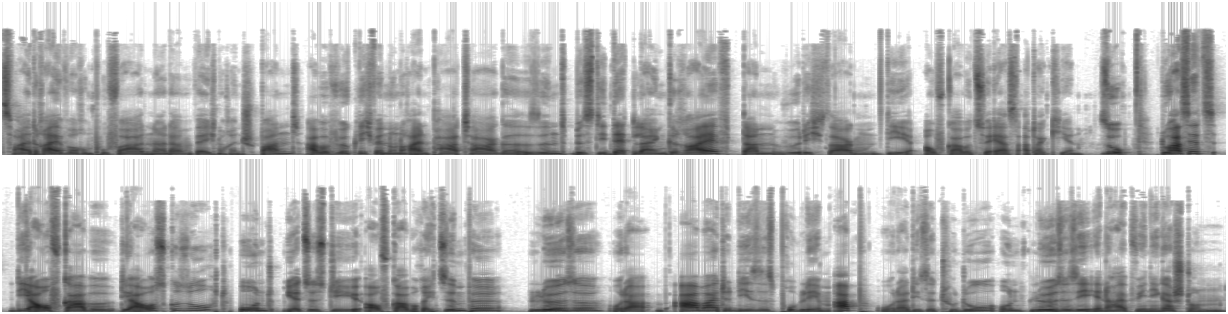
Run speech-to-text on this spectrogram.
zwei, drei Wochen Puffer, ne, dann wäre ich noch entspannt. Aber wirklich, wenn nur noch ein paar Tage sind, bis die Deadline greift, dann würde ich sagen, die Aufgabe zuerst attackieren. So, du hast jetzt die Aufgabe dir ausgesucht und jetzt ist die Aufgabe recht simpel löse oder arbeite dieses Problem ab oder diese To-Do und löse sie innerhalb weniger Stunden.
